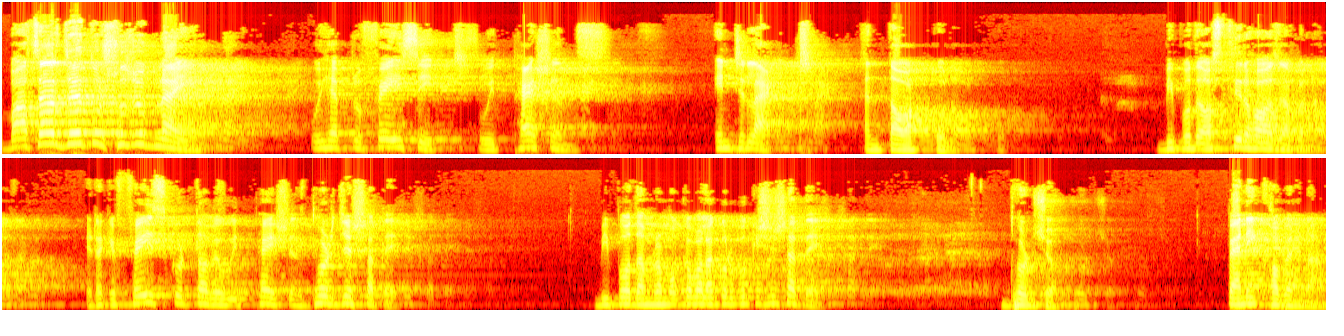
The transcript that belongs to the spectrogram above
বাঁচার যেহেতু সুযোগ নাই we have to face it with passions intellect তাওয়াক্কুল বিপদে অস্থির হওয়া যাবে না। এটাকে ফেস করতে হবে উইথ পেশেন্স ধৈর্যের সাথে। বিপদ আমরা মোকাবেলা করব কিসের সাথে? ধৈর্য। প্যানিক হবেন না,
